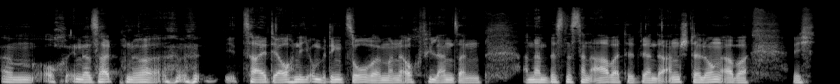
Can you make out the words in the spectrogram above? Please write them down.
ähm, auch in der Sidepreneur-Zeit ja auch nicht unbedingt so, weil man auch viel an seinem anderen Business dann arbeitet während der Anstellung. Aber ich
